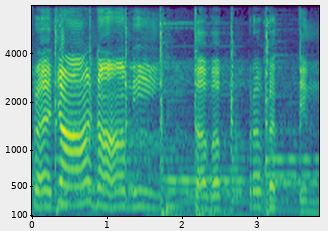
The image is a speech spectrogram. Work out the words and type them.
प्रजानामि तव प्रवृत्तिम्।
